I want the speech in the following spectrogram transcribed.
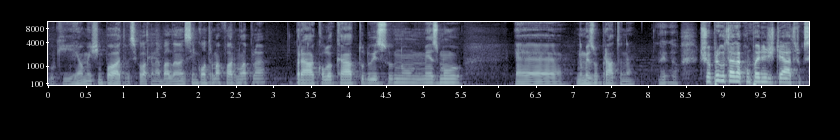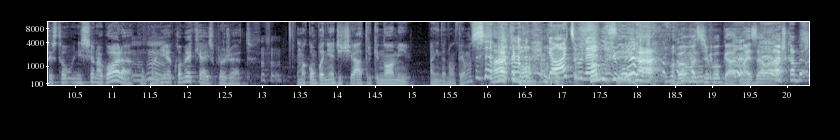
o que realmente importa. Você coloca na balança e encontra uma fórmula pra para colocar tudo isso no mesmo, é, no mesmo prato, né? Legal. Deixa eu perguntar da companhia de teatro que vocês estão iniciando agora, a Uhum. companhia, como é que é esse projeto? Uma companhia de teatro que nome ainda não temos. Ah, que bom. Que ótimo, né? Vamos divulgar. Vamos divulgar, mas ela Acho que a-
